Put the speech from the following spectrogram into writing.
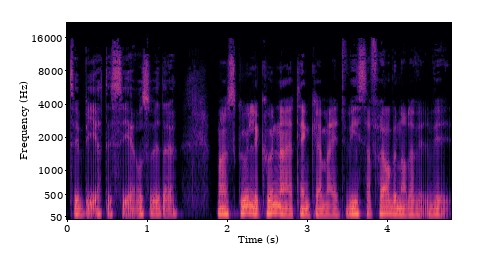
till B till C och så vidare. Man skulle kunna, tänka mig, vissa frågor, när vi,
